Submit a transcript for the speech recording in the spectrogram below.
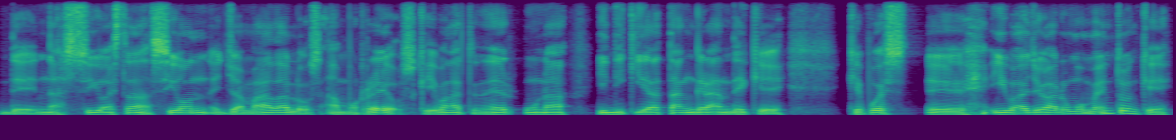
de nación, esta nación llamada los amorreos, que iban a tener una iniquidad tan grande que, que pues eh, iba a llegar un momento en que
